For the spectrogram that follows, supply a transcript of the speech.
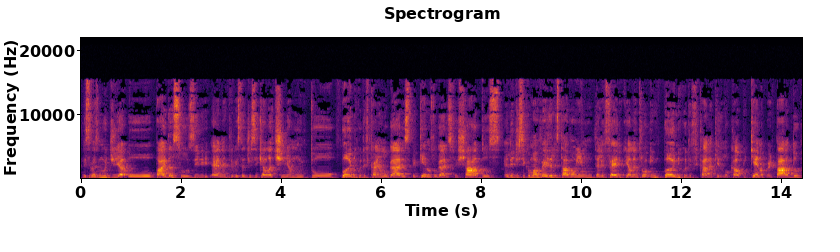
Nesse mesmo dia, o pai da Suzy, é, na entrevista, disse que ela tinha muito pânico de ficar em lugares pequenos, lugares fechados. Ele disse que uma vez eles estavam em um teleférico e ela entrou em pânico de ficar naquele local pequeno, apertado.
